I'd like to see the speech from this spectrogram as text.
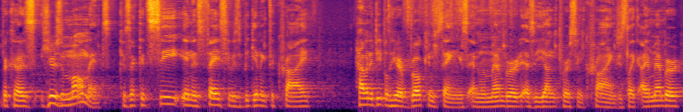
Because here's a moment, because I could see in his face he was beginning to cry. How many people here have broken things and remembered as a young person crying? Just like I remember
